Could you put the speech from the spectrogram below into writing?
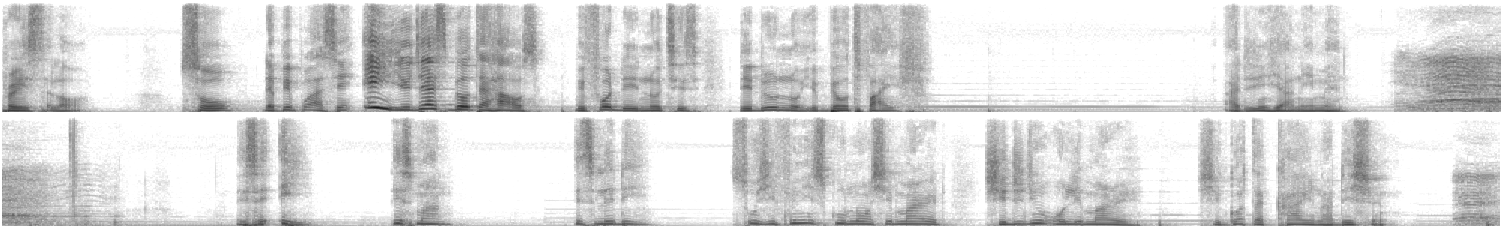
Praise the Lord. So the people are saying, Hey, you just built a house. Before they notice, they don't know you built five. I didn't hear an amen. amen. They say, Hey, this man, this lady, so she finished school now, she married. She didn't only marry, she got a car in addition. Amen.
